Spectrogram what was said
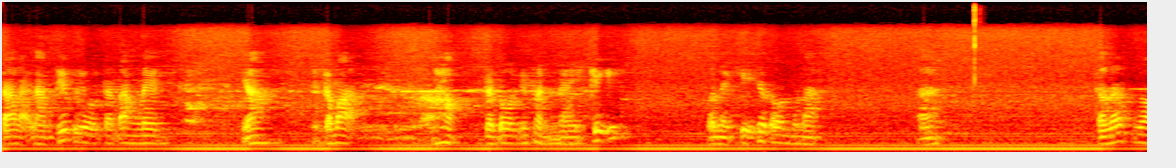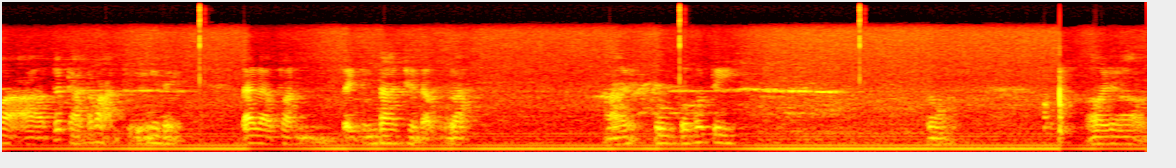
ta lại làm tiếp video ta đăng lên nhá. Thì các bạn học cho tôi cái phần này kỹ. Phần này kỹ cho tôi một lần. À. cả lớp và tất cả các bạn chú ý như thế. Đây là phần để chúng ta chuyển động lại. Đấy full property rồi. Rồi uh,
